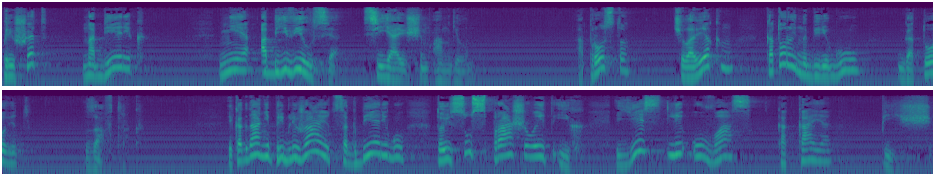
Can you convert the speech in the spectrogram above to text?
пришед на берег, не объявился сияющим ангелом, а просто человеком, который на берегу готовит завтрак. И когда они приближаются к берегу, то Иисус спрашивает их, есть ли у вас какая пища?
